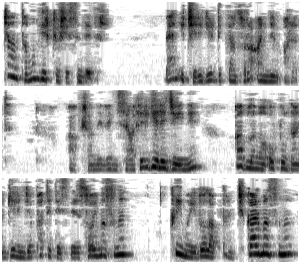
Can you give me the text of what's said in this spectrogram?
Çantamın bir köşesindedir. Ben içeri girdikten sonra annem aradı. Akşam eve misafir geleceğini, ablama okuldan gelince patatesleri soymasını, kıymayı dolaptan çıkarmasını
